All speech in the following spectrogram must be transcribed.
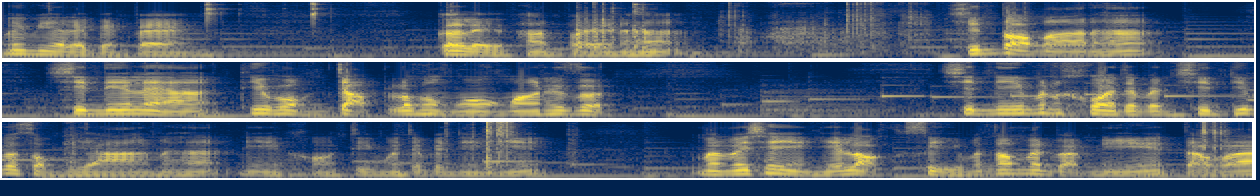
ไม่มีอะไรเปลี่ยนแปลง ก็เลยผ่านไปนะฮะ ชิ้นต่อมานะฮะ ชิ้นนี้แหละฮะที่ผมจับแล้วผมงงมากที่สุด ชิ้นนี้มันควรจะเป็นชิ้นที่ผสมยางนะฮะนี่ของจริงมันจะเป็นอย่างนี้ มันไม่ใช่อย่างนี้หรอกสีมันต้องเป็นแบบนี้ แต่ว่า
